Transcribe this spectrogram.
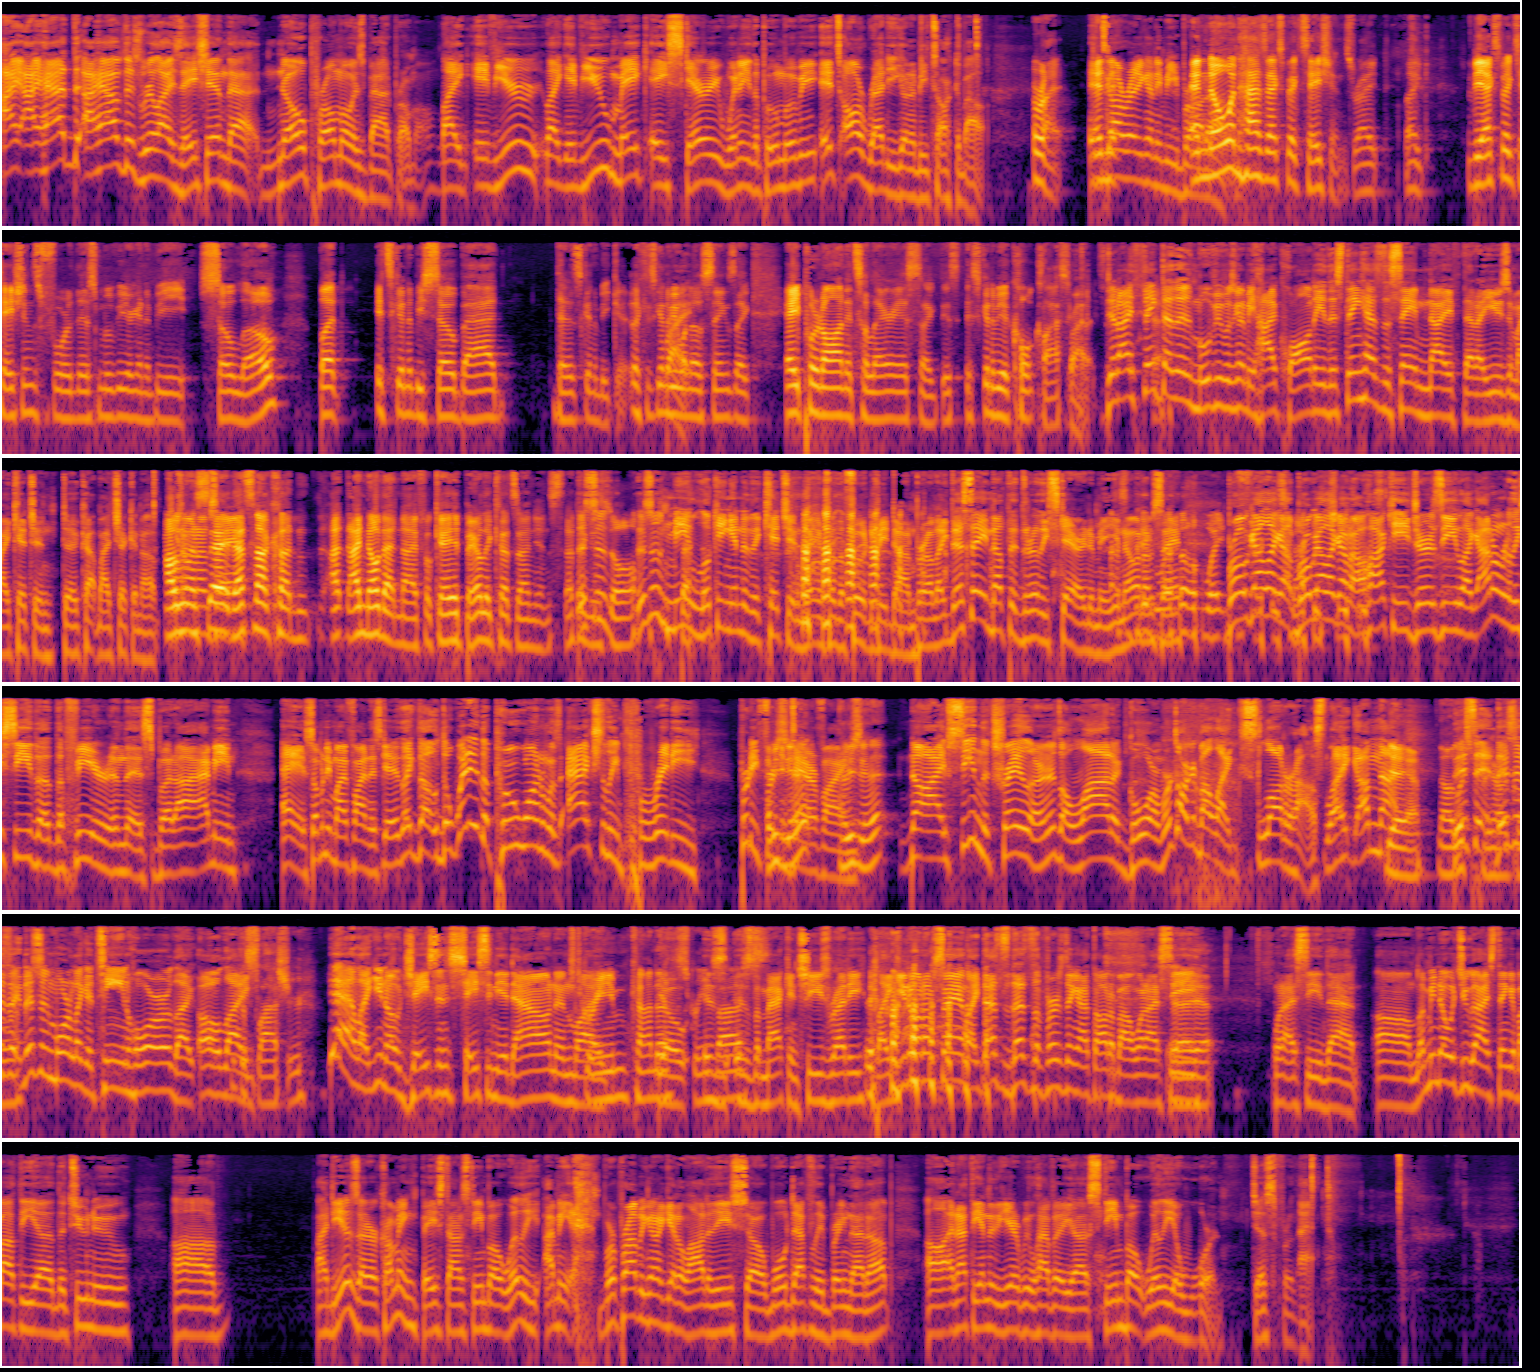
I I had I have this realization that no promo is bad promo. Like if you like if you make a scary Winnie the Pooh movie, it's already going to be talked about. right. It's and, already going to be brought. and no up. one has expectations, right? Like the expectations for this movie are going to be so low, but it's going to be so bad that it's going to be good. Like it's going to be one of those things. Like, hey, put it on. It's hilarious. Like this, it's going to be a cult classic. Right. Did I think Yeah. that this movie was going to be high quality? This thing has the same knife that I use in my kitchen to cut my chicken up. I was going to say saying? that's not cutting. I, I know that knife. Okay, it barely cuts onions. That This thing is is dull. this is me looking into the kitchen waiting for the food to be done, bro. Like this ain't nothing really scary to me. You That's know what I'm Big saying? Will Bro got like a bro got like on a hockey jersey. Like I don't really see the the fear in this, but I, I mean, hey, somebody might find this game. Like the the Winnie the Pooh one was actually pretty pretty freaking terrifying. it? Have you seen it? No, I've seen the trailer and there's a lot of gore. And we're talking about like slaughterhouse. Like I'm not. Yeah, yeah. No, this is this is this is more like a teen horror. Like oh, Like like slasher, yeah, like you know, Jason's chasing you down and like scream kind of. Scream is, vibes. is the mac and cheese ready? Like, you know what I'm saying? Like, that's that's the first thing I thought about when I see Yeah, yeah. when I see that. Um, let me know what you guys think about the uh, the two new uh, ideas that are coming based on Steamboat Willie. I mean, we're probably gonna get a lot of these, so we'll definitely bring that up. Uh, and at the end of the year, we'll have a uh, Steamboat Willie Award just for that.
